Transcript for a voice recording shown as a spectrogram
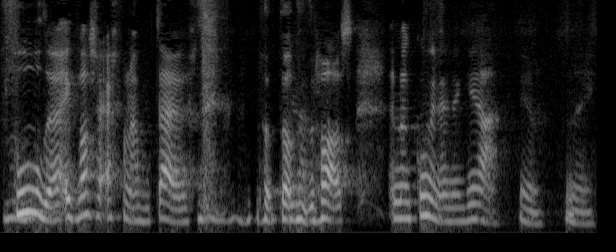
hmm. voelde. Ik was er echt van overtuigd dat dat het was. En dan kom je en denk je, ja, ja, nee.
